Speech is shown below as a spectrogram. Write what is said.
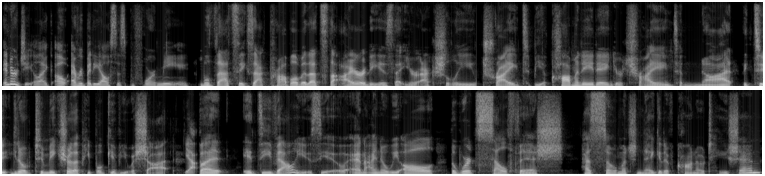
energy like oh everybody else is before me well that's the exact problem and that's the irony is that you're actually trying to be accommodating you're trying to not like to you know to make sure that people give you a shot yeah but it devalues you. And I know we all, the word selfish has so much negative connotation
